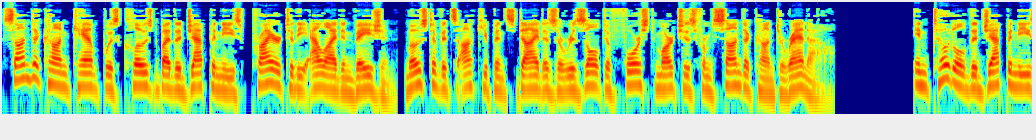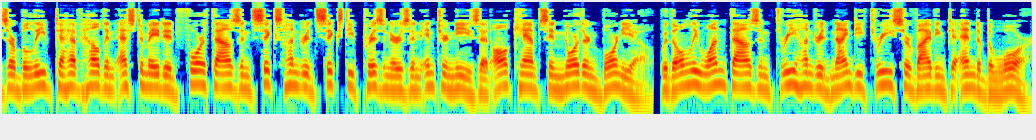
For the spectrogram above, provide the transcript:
Sandakan camp was closed by the Japanese prior to the Allied invasion. Most of its occupants died as a result of forced marches from Sandakan to Ranau. In total the Japanese are believed to have held an estimated 4,660 prisoners and internees at all camps in northern Borneo, with only 1,393 surviving to end of the war.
